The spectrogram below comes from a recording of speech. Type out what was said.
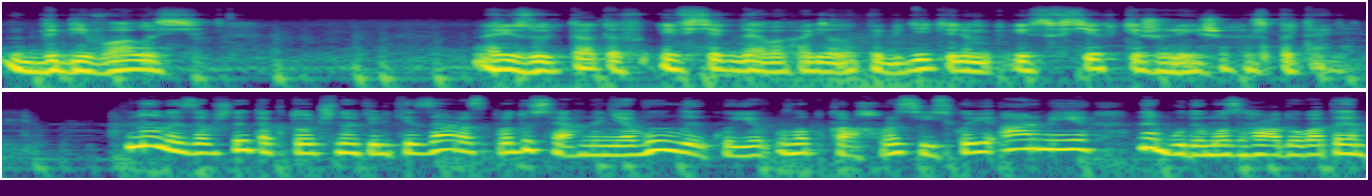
добивалась результатов и всегда выходила победителем из всех тяжелейших испытаний. Ну не завжди так точно, тільки зараз про досягнення великої в лапках російської армії не будемо згадувати.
